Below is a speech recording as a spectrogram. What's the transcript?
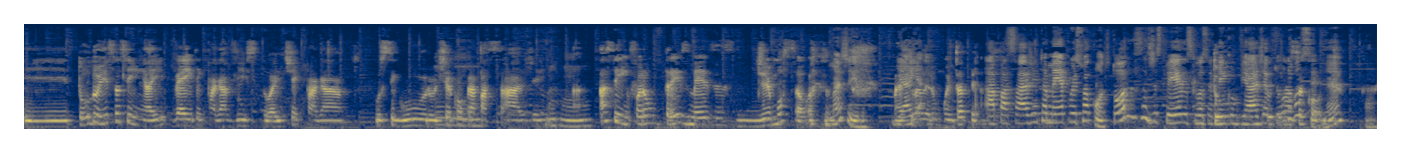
E tudo isso assim, aí veio, tem que pagar visto, aí tinha que pagar o seguro, tinha que Uhum. comprar passagem. Uhum. Assim, foram três meses de emoção, Imagino. mas aí- valeram muito a pena. A passagem também é por sua conta. Todas essas despesas que você Tudo- tem com viagem é tudo tudo você, conta. né? Tá. Na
